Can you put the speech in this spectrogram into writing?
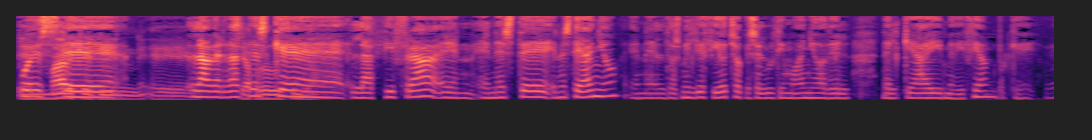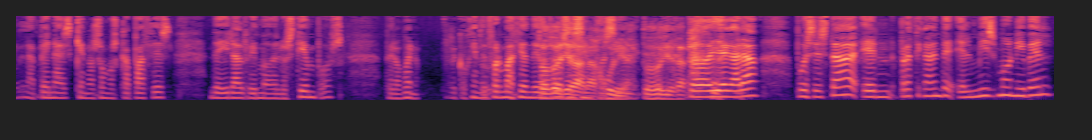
pues, en marketing? Eh, la verdad es que la cifra en, en, este, en este año, en el 2018, que es el último año del, del que hay medición, porque la pena es que no somos capaces de ir al ritmo de los tiempos, pero bueno, recogiendo información de todo otros llegará, es imposible. Julia, todo llegará. Todo llegará. Pues está en prácticamente el mismo nivel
